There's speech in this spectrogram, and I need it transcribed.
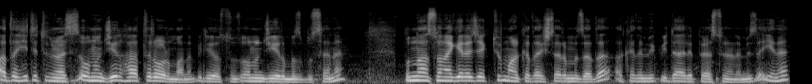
Adı Hitit Üniversitesi 10. yıl Hatıra Ormanı biliyorsunuz 10. yılımız bu sene. Bundan sonra gelecek tüm arkadaşlarımıza da akademik ve idari personelimize yine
